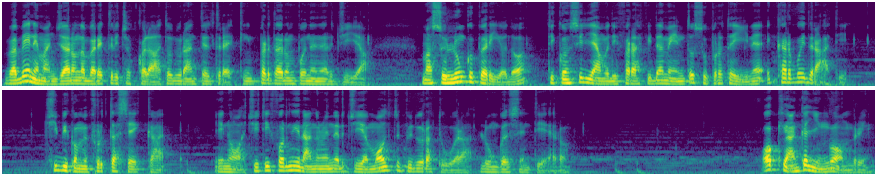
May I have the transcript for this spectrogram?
Va bene mangiare una barretta di cioccolato durante il trekking per dare un po' di energia, ma sul lungo periodo ti consigliamo di fare affidamento su proteine e carboidrati. Cibi come frutta secca e noci ti forniranno un'energia molto più duratura lungo il sentiero. Occhio anche agli ingombri.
